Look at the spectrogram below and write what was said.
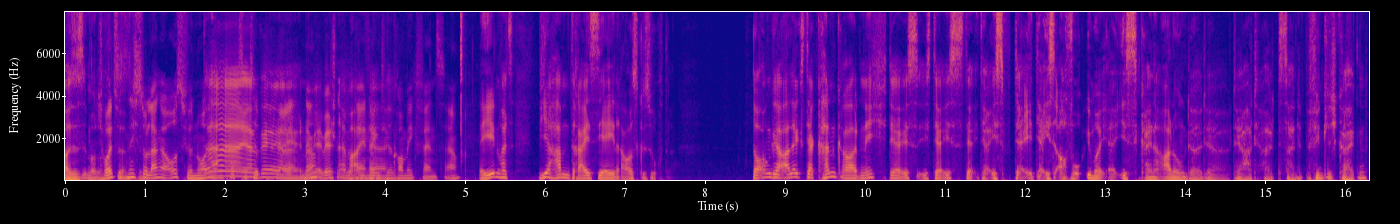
Also ist immer noch ich wollte es nicht so lange ausführen, nur ah, einen kurzen ja, Tipp. Okay, ja, ja, ne? Wer schon einmal anfängt. Comic-Fans, ja. ja. Jedenfalls, wir haben drei Serien rausgesucht. Der Onkel Alex, der kann gerade nicht, der ist, ist, der ist, der, der ist, der, der ist auch wo immer er ist, keine Ahnung, der, der, der hat halt seine Befindlichkeiten.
